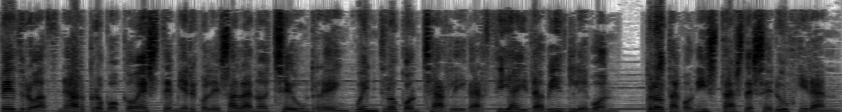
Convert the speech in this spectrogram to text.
Pedro Aznar provocó este miércoles a la noche un reencuentro con Charly García y David Lebón, protagonistas de Serú Girán,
